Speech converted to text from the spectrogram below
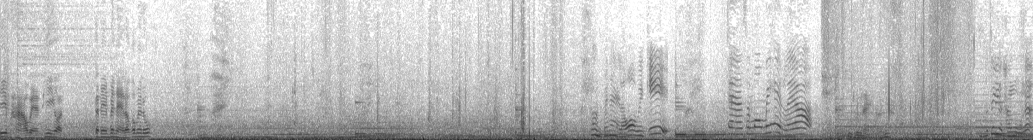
รีบหาแหวนพี่ก่อน กระเด็นไปไหนเราก็ไม่รู้ หล่นไปไหนแล้วอะวิกกี้ แกจะมองไม่เห็นเลยอะ่ะอยู่ไหนแล้วเนี่ยเขาจะอยู่ทางนู้นอะ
